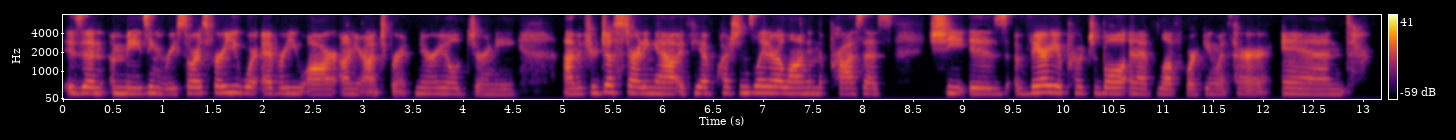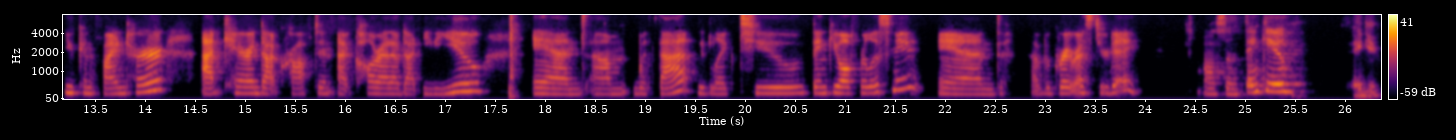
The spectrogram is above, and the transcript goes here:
is an amazing resource for you wherever you are on your entrepreneurial journey. Um, if you're just starting out, if you have questions later along in the process, she is very approachable and I've loved working with her. And you can find her at karen.crofton at colorado.edu. And um, with that, we'd like to thank you all for listening and have a great rest of your day. Awesome. Thank you. Thank you.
